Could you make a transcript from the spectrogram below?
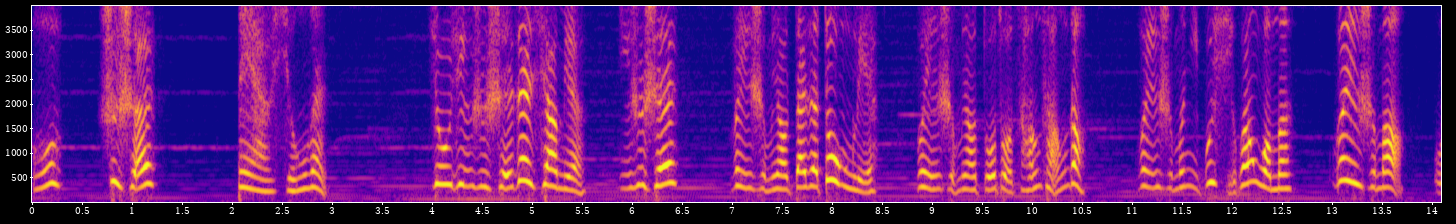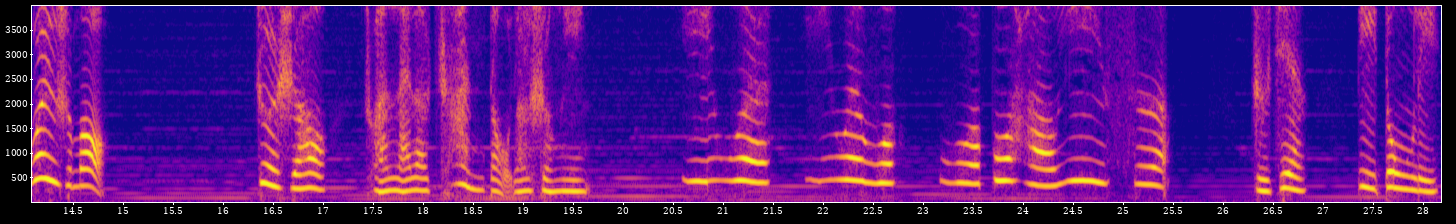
哦，是谁？贝尔熊问。究竟是谁在下面？你是谁？为什么要待在洞里？为什么要躲躲藏藏的？为什么你不喜欢我们？为什么？为什么？这时候传来了颤抖的声音。因为，因为我，我不好意思。只见地洞里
